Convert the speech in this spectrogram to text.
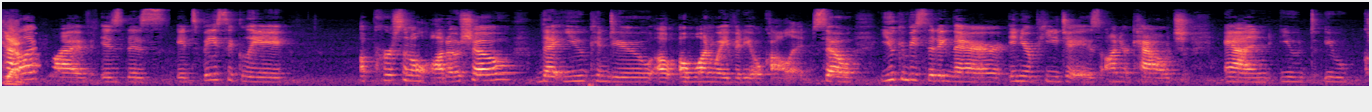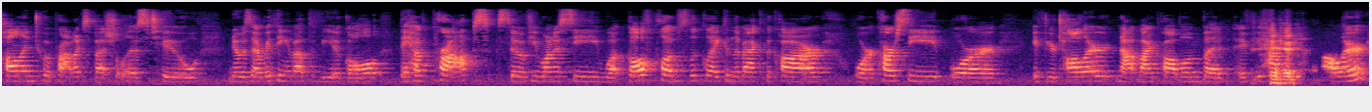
Yeah. Cadillac Live is this, it's basically a personal auto show that you can do a, a one-way video call in. So you can be sitting there in your PJs on your couch and you you call into a product specialist who knows everything about the vehicle. They have props, so if you want to see what golf clubs look like in the back of the car or a car seat or if you're taller, not my problem, but if you happen to be taller,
